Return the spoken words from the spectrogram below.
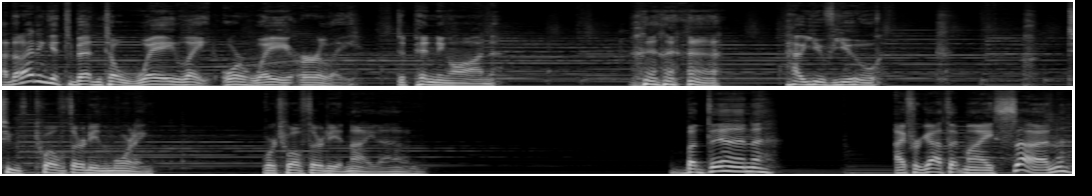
And then I didn't get to bed until way late or way early, depending on how you view to 12:30 in the morning or 12:30 at night. I don't. But then I forgot that my son,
